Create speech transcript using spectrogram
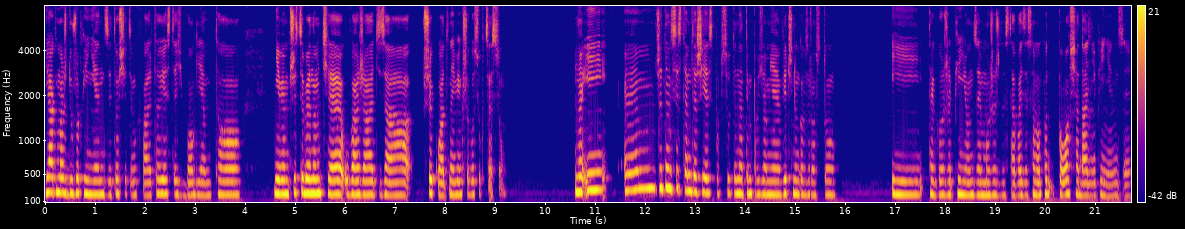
jak masz dużo pieniędzy, to się tym chwal, to jesteś Bogiem, to nie wiem, wszyscy będą cię uważać za przykład największego sukcesu. No i ym, że ten system też jest popsuty na tym poziomie wiecznego wzrostu i tego, że pieniądze możesz dostawać za samo posiadanie pieniędzy,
